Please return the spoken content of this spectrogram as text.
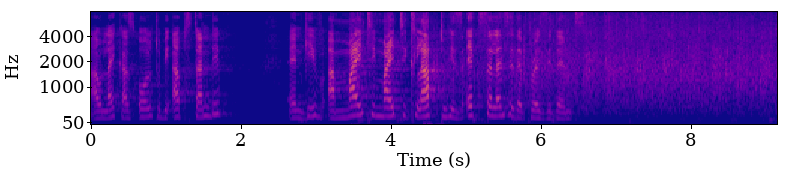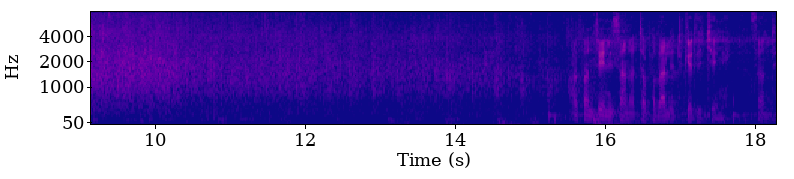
I would like us all to be upstanding and give a mighty, mighty clap to His Excellency the President. Asanteni sana, tafadhali tuketi chini. Asante.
